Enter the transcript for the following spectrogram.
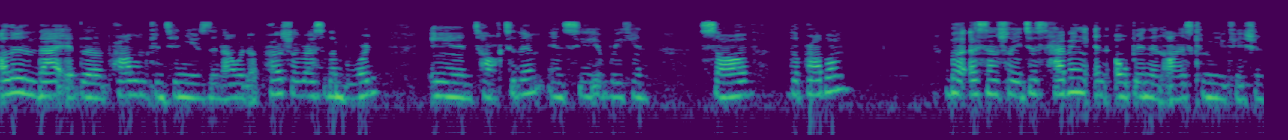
Other than that, if the problem continues, then I would approach the rest of the board and talk to them and see if we can solve the problem. But essentially, just having an open and honest communication,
